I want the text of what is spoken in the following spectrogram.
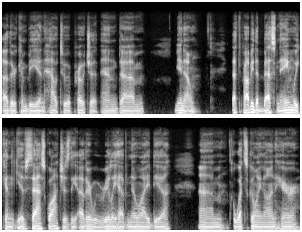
other can be and how to approach it. And, um, you know, that's probably the best name we can give Sasquatch is the other. We really have no idea um, what's going on here,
